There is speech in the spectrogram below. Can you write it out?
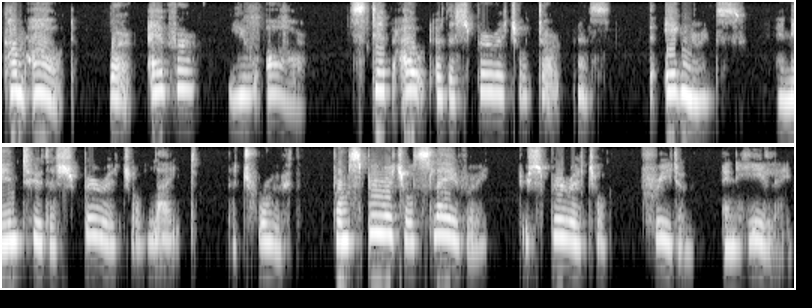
Come out! Wherever you are. Step out of the spiritual darkness, the ignorance, and into the spiritual light, the truth. From spiritual slavery to spiritual freedom and healing.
